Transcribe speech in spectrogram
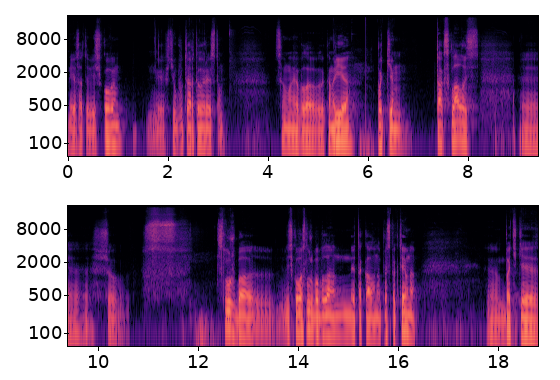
мріяв стати військовим, е, хотів бути артилеристом. Це моя була велика мрія. Потім так склалось, е, що служба, військова служба була не така, вона перспективна. Е, Батьки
